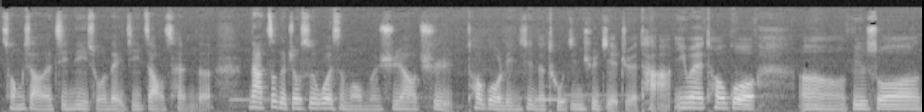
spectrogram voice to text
从小的经历所累积造成的。那这个就是为什么我们需要去透过灵性的途径去解决它，因为透过呃，比如说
